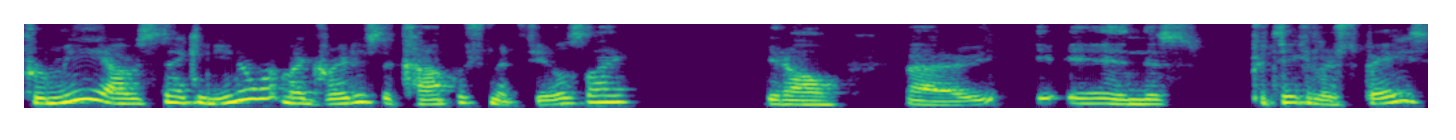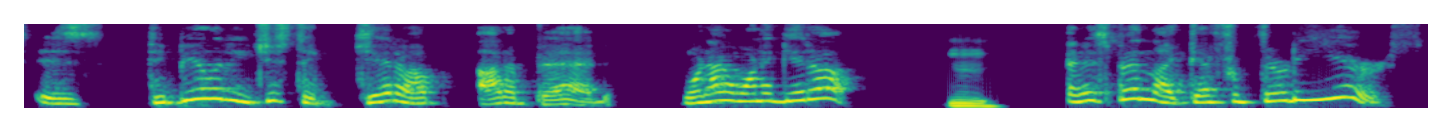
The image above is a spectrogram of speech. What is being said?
For me, I was thinking, you know what my greatest accomplishment feels like, you know, uh, in this particular space is the ability just to get up out of bed when I want to get up. Mm. And it's been like that for 30 years.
